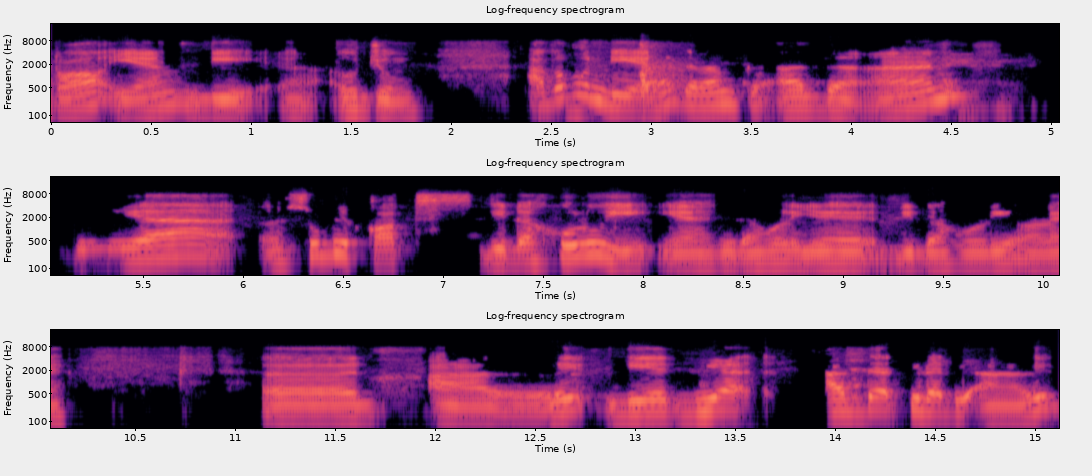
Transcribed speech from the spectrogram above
ra yang di uh, ujung. Ataupun dia dalam keadaan dia uh, subiqat didahului ya didahului ya, didahului oleh uh, alif dia dia ada tidak di alif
